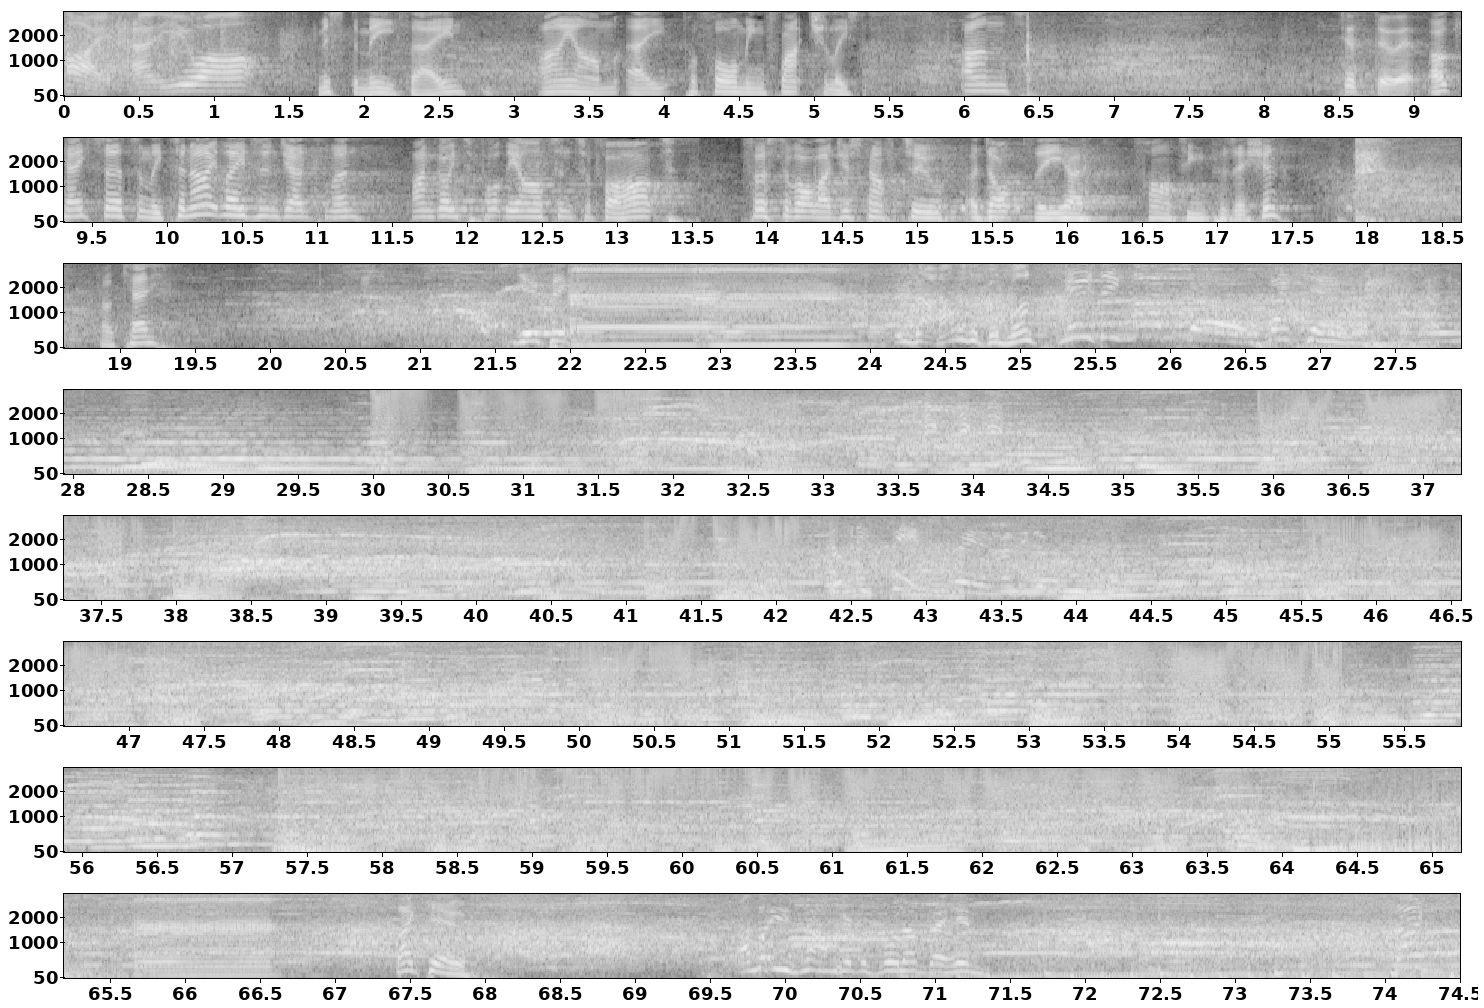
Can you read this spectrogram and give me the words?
Hi, and you are. Mr. Methane, I am a performing flatulist. And, Just do it. okay, certainly. Tonight, ladies and gentlemen, I'm going to put the art into fart. First of all, I just have to adopt the uh, farting position. okay. You pick. Who's that? That was a good one. Music Maestro! Thank you. Thank you. I'm not using that microphone after him. Thanks.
